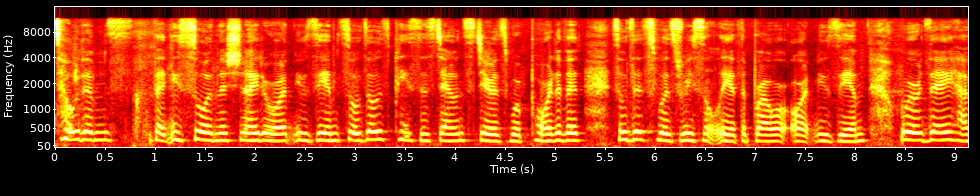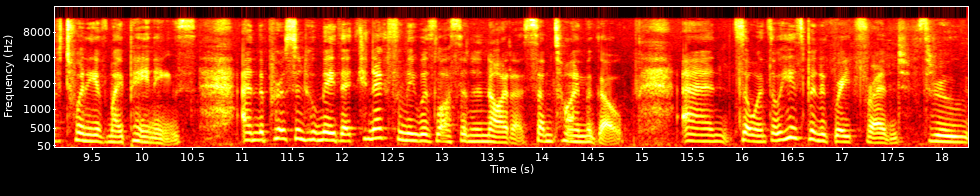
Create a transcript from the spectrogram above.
totems that you saw in the Schneider Art Museum. So those pieces downstairs were part of it. So this was recently at the Brower Art Museum where they have 20 of my paintings. And the person who made that connect for me was Lawson Inada some time ago. And so on. So he's been a great friend through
